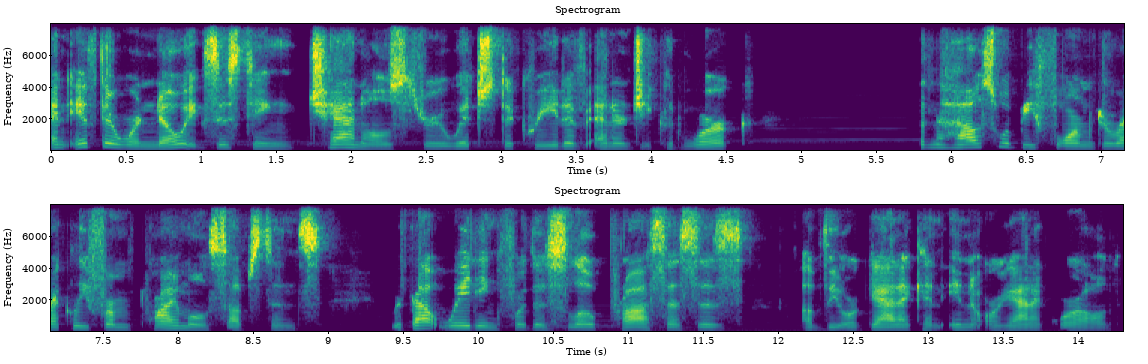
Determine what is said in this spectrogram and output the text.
And if there were no existing channels through which the creative energy could work, then the house would be formed directly from primal substance without waiting for the slow processes of the organic and inorganic world.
